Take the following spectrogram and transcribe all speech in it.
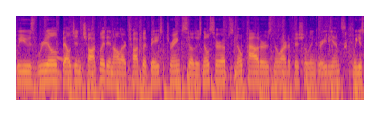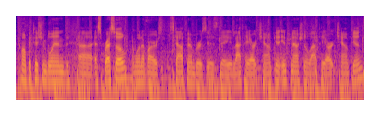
we use real Belgian chocolate in all our chocolate based drinks. So, there's no syrups, no powders, no artificial ingredients. We use competition blend uh, espresso, and one of our staff members is the latte art champion, international latte art champion,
